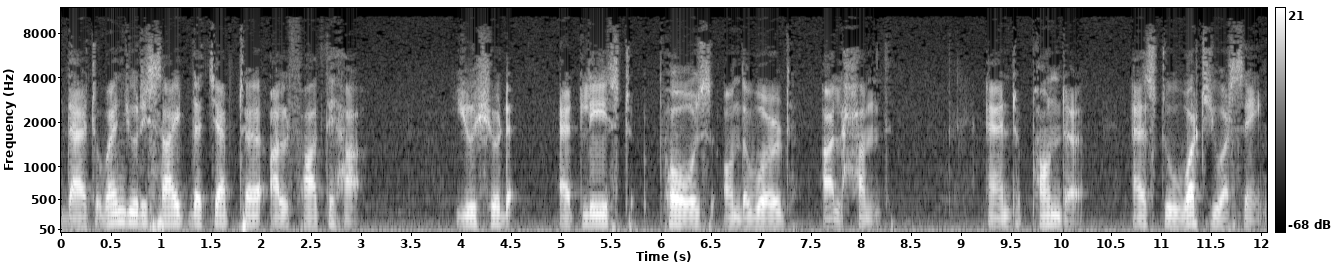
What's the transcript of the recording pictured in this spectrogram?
that when you recite the chapter Al-Fatiha, you should at least pause on the word Alhamd and ponder as to what you are saying.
